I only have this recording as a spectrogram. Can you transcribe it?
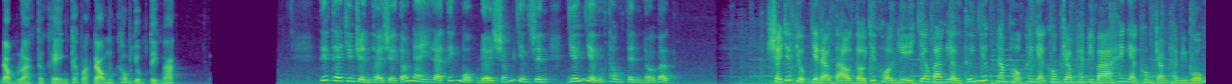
đồng loạt thực hiện các hoạt động không dùng tiền mặt. Tiếp theo chương trình thời sự tối nay là tiết mục đời sống dân sinh với những thông tin nổi bật. Sở Giáo dục và Đào tạo tổ chức hội nghị giao ban lần thứ nhất năm học 2023-2024.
